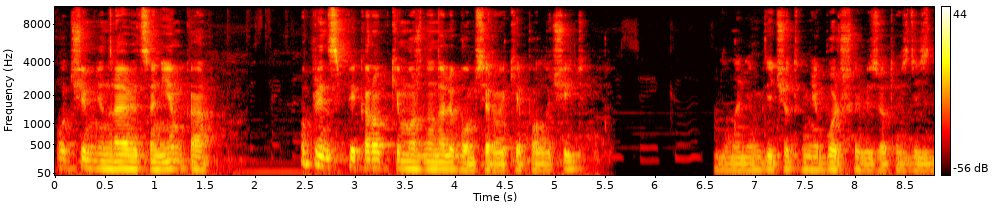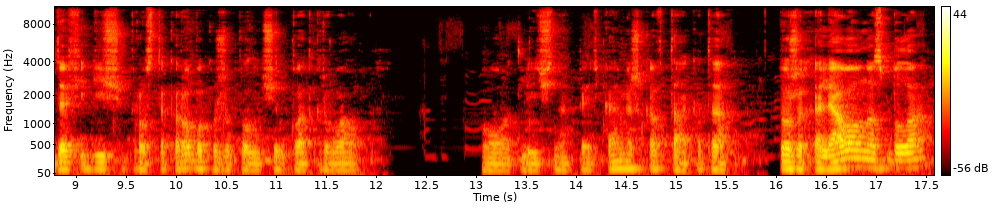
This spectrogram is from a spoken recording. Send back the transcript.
Вот чем мне нравится немка. Ну, в принципе, коробки можно на любом серваке получить. Но на нем где что-то мне больше везет. Вот здесь дофигища просто коробок уже получил, пооткрывал. О, отлично. 5 камешков. Так, это тоже халява у нас была.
